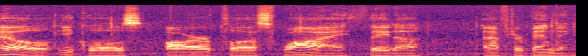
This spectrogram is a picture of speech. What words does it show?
L equals r plus y theta after bending.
